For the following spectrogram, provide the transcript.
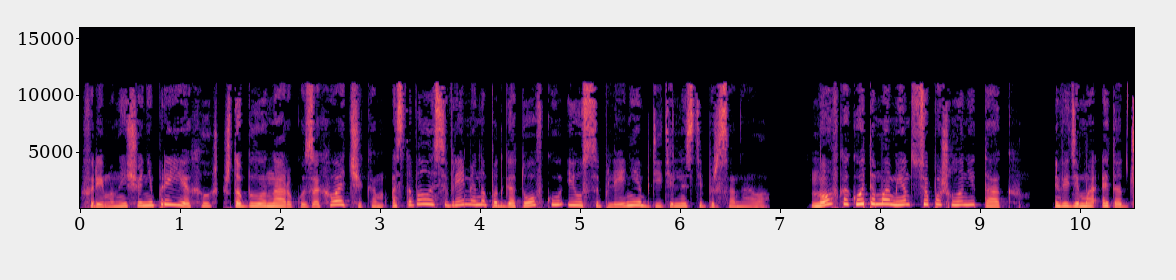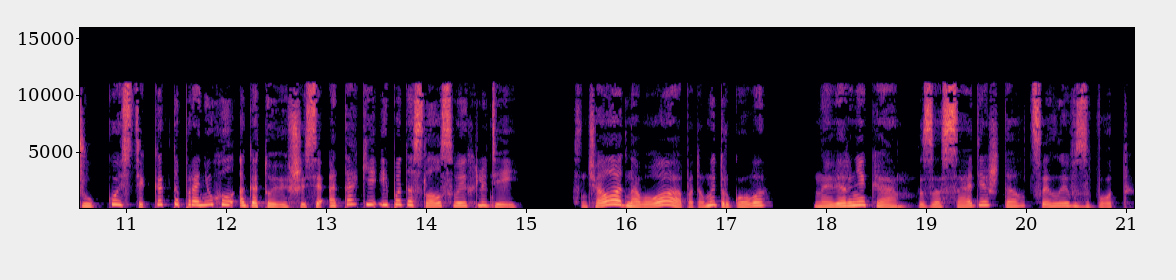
Фриман еще не приехал, что было на руку захватчикам, оставалось время на подготовку и усыпление бдительности персонала. Но в какой-то момент все пошло не так. Видимо, этот Джук Костик как-то пронюхал о готовившейся атаке и подослал своих людей. Сначала одного, а потом и другого. Наверняка в засаде ждал целый взвод.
